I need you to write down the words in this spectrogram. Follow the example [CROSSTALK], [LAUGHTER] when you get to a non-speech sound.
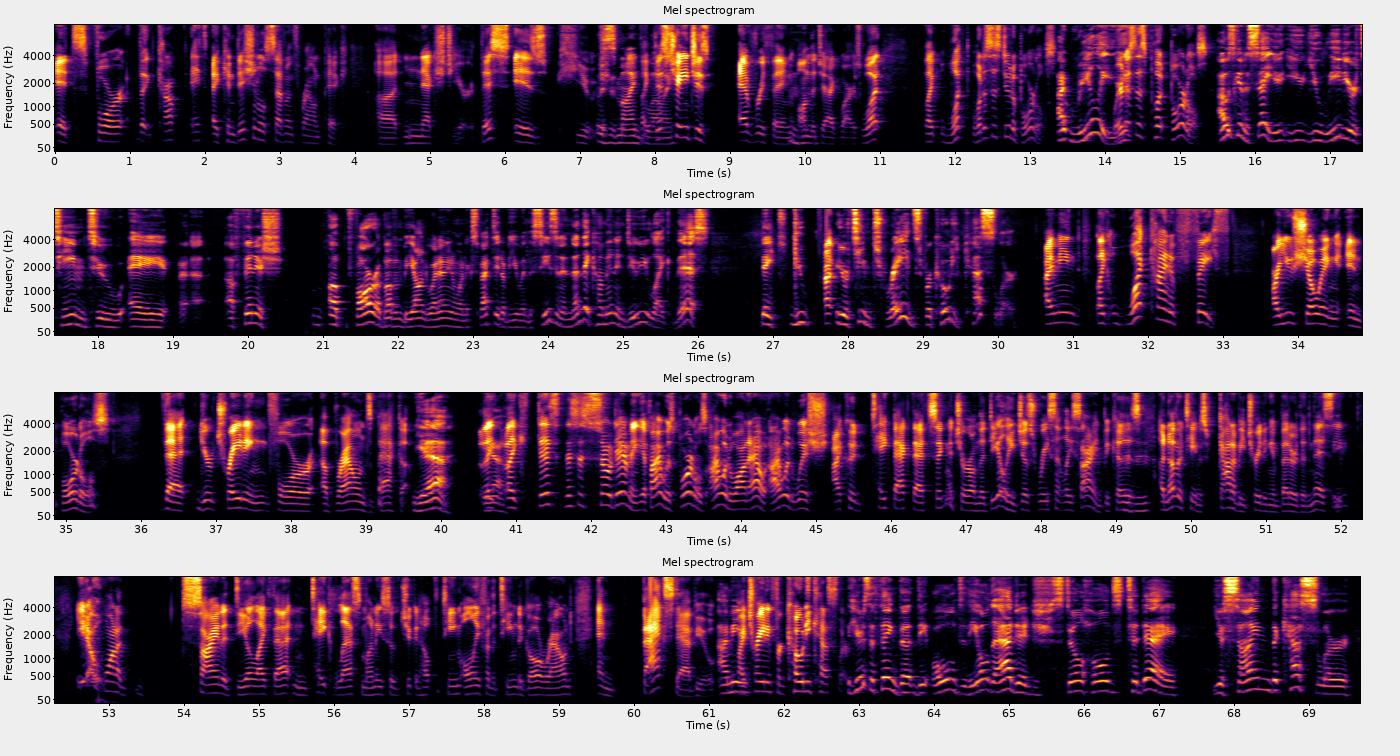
It's for the comp. It's a conditional seventh round pick uh, next year. This is huge. This is mind blowing. like this changes everything on Mm-hmm. the Jaguars. What, like what? What does this do to Bortles? I really. Where you- does this put Bortles? I was gonna say you, you, you lead your team to a, a, a finish up far above and beyond what anyone expected of you in the season, and then they come in and do you like this. They, you, I- your team trades for Cody Kessler. I mean, like, what kind of faith are you showing in Bortles that you're trading for a Browns backup? Yeah. Like, yeah. like this, this is so damning. If I was Bortles, I would want out. I would wish I could take back that signature on the deal he just recently signed because Mm-hmm. another team's got to be treating him better than this. You, you don't want to sign a deal like that and take less money so that you can help the team, only for the team to go around and backstab you. I mean- by trading for Cody Kessler. Here's the thing: the the old the old adage still holds today. You sign the Kessler,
